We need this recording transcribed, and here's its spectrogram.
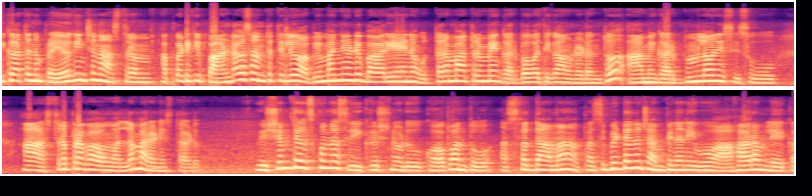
ఇక అతను ప్రయోగించిన అస్త్రం అప్పటికి పాండవ సంతతిలో అభిమన్యుడి భార్య అయిన ఉత్తర మాత్రమే గర్భవతిగా ఉండడంతో ఆమె గర్భంలోని శిశువు ఆ అస్త్ర ప్రభావం వల్ల మరణిస్తాడు. విషయం తెలుసుకున్న శ్రీకృష్ణుడు కోపంతో అశ్వత్థామ పసిబిడ్డను చంపిన నీవు ఆహారం లేక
